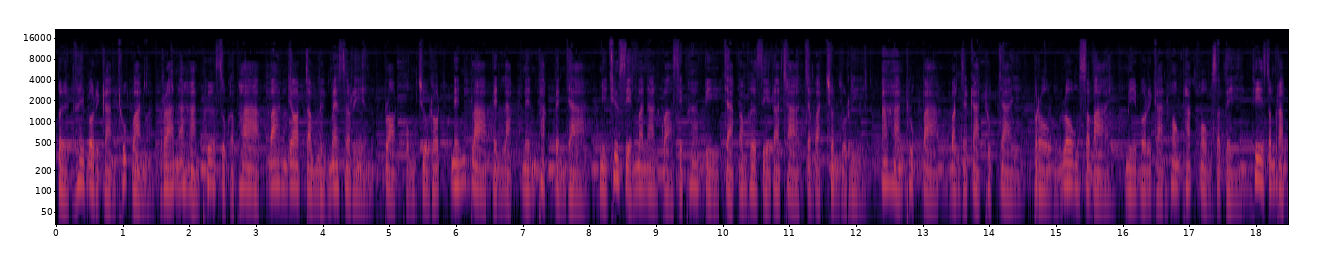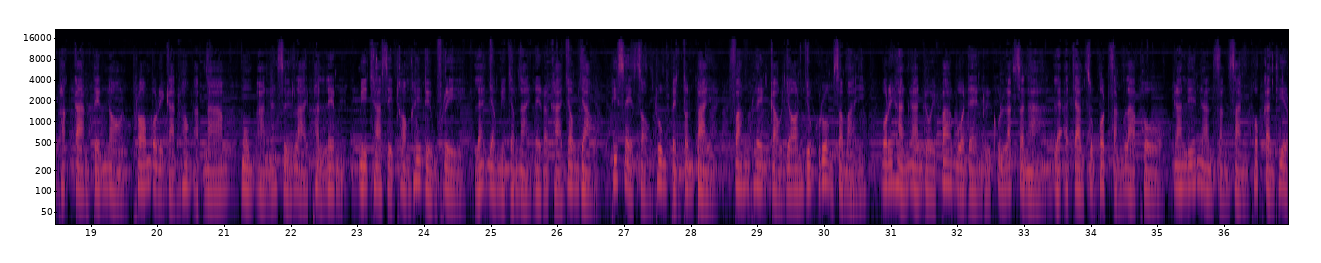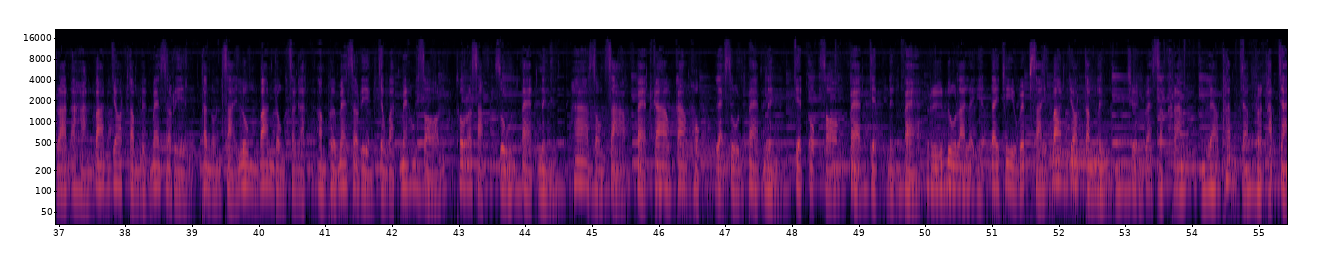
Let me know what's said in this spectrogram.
เปิดให้บริการทุกวันร้านอาหารเพื่อสุขภาพ บ้านยอดตำลึงแม่เสรียง ปลอดผงชูรส เน้นปลาเป็นหลักเน้นผักเป็นยา มีชื่อเสียงมานานกว่า 15 ปี จากอำเภอศรีราชาจังหวัดชนบุรี อาหารถูกปากบรรยากาศถูกใจ โปร่งโล่งสบาย มีบริการห้องพักโฮมสเตย์ที่สำหรับพักกลางเต็นท์นอน พร้อมบริการห้องอาบน้ำมุมอ่านหนังสือหลายพันเล่ม มีชาสีทองให้ดื่มฟรี และยังมีจำหน่ายในราคาย่อมเยาพิเศษสองทุ่มเป็นต้นไป ฟังเพลงเก่าย้อนยุคร่วมสมัย บริหารงานโดยป้าบัวแดงหรือคุณลักษณะและอาจารย์สุพจน์สังลาโพ งานเลี้ยงงานสังสรรค์พบกันที่ร้านอาหารบ้านยอดตำลึงแม่เสรียง ถนนสายลุ่มบ้านดงสงัดอำเภอแม่เสรียงจังหวัดแม่ฮ่องสอน โทรศัพท์ 081 523 8996 และ 081 762 8718 หรือดูรายละเอียดได้ที่เว็บไซต์บ้านยอดตำลึง เชิญแวะสักครั้ง แล้วท่านจะประทับใจ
